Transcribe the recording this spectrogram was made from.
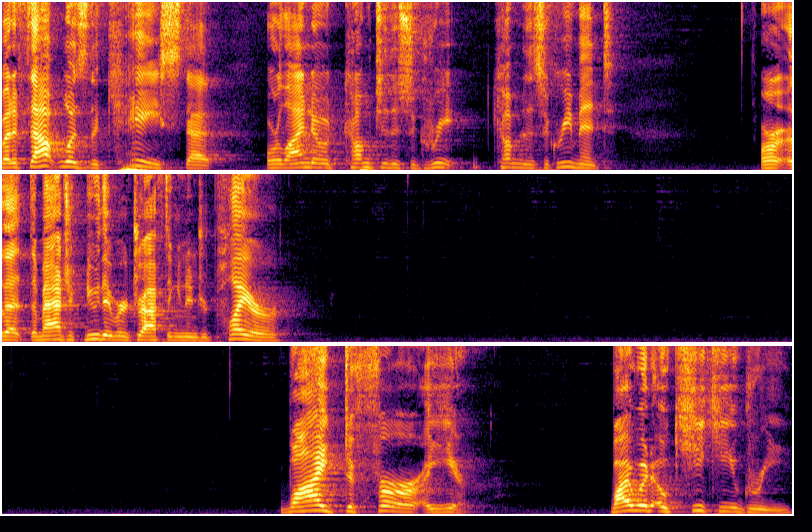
but if that was the case that Orlando had come to this agree come to this agreement, or that the Magic knew they were drafting an injured player, why defer a year? Why would Okeke agree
